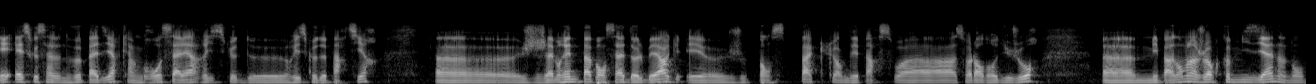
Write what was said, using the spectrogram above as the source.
Et est-ce que ça ne veut pas dire qu'un gros salaire risque de, risque de partir? Euh, J'aimerais ne pas penser à Dolberg et je pense pas qu'un départ soit, soit l'ordre du jour. Euh, mais par exemple, un joueur comme Mizian, dont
